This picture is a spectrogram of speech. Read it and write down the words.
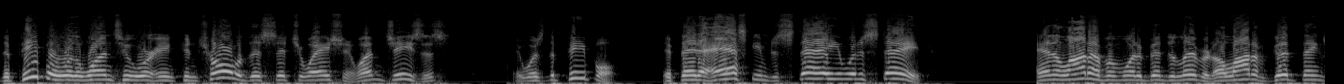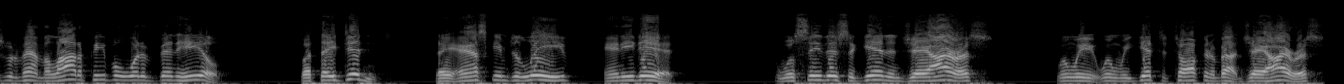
the people were the ones who were in control of this situation. It wasn't Jesus, it was the people. If they'd have asked him to stay, he would have stayed. And a lot of them would have been delivered. A lot of good things would have happened. A lot of people would have been healed. But they didn't. They asked him to leave, and he did. We'll see this again in Jairus when we when we get to talking about Jairus.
